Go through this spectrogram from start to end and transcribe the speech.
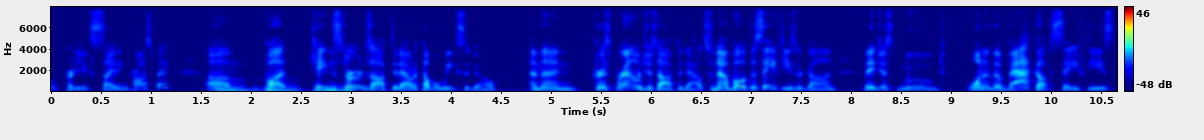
a pretty exciting prospect. Um, Mhm, but mhm, Caden mhm. Sterns opted out a couple weeks ago, and then Chris Brown just opted out. So now both the safeties are gone. They just moved one of the backup safeties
